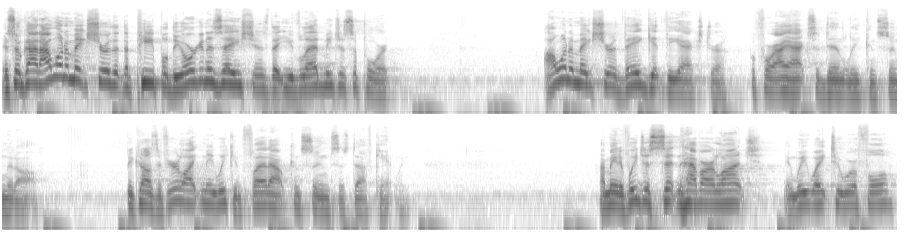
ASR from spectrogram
And so, God, I want to make sure that the people, the organizations that you've led me to support, I want to make sure they get the extra before I accidentally consume it all. Because if you're like me, we can flat out consume some stuff, can't we? I mean, if we just sit and have our lunch and we wait till we're full,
